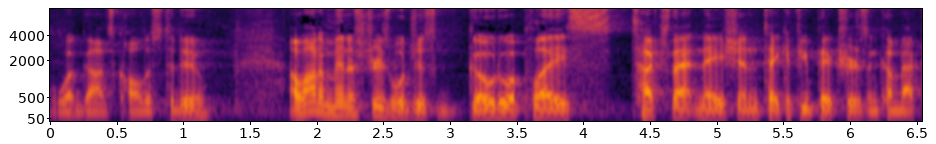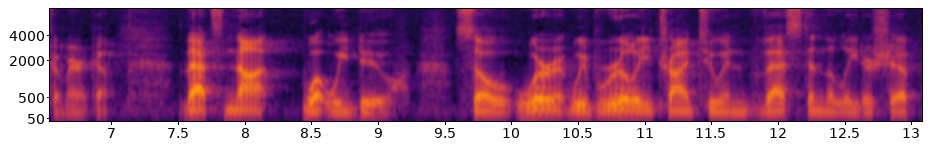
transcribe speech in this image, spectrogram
what God's called us to do a lot of ministries will just go to a place, touch that nation, take a few pictures, and come back to America. That's not what we do. So we're, we've really tried to invest in the leadership.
